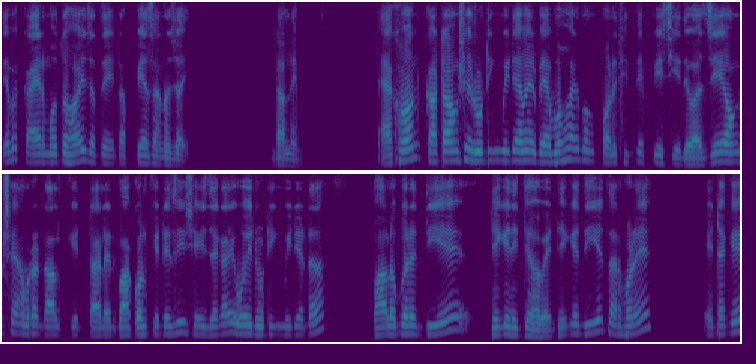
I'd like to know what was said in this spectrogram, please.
তবে কায়ের মতো হয় যাতে এটা পেঁচানো যায় ডালে। এখন কাটা অংশে রুটিং মিডিয়ামের ব্যবহার এবং পলিথিন দিয়ে পেঁচিয়ে দেওয়া। যে অংশে আমরা ডাল ডালের বাকল কেটেছি, সেই জায়গায় ওই রুটিং মিডিয়াটা ভালো করে দিয়ে ঢেকে দিতে হবে। ঢেকে দিয়ে তারপরে এটাকে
